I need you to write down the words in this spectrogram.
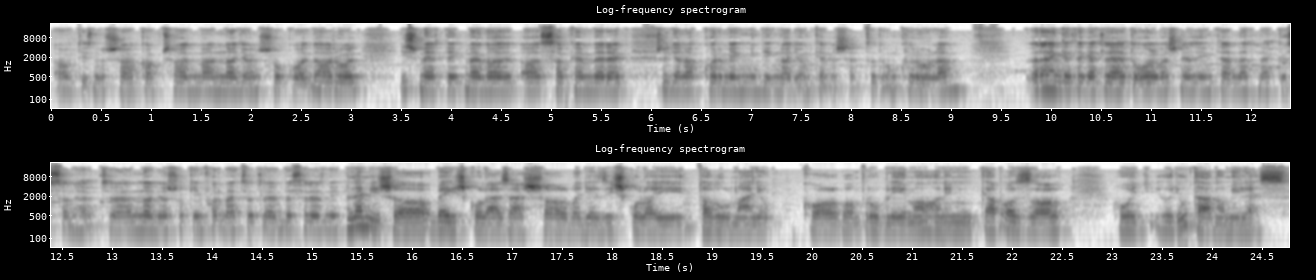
az autizmussal kapcsolatban, nagyon sok oldalról ismerték meg a, a szakemberek, és ugyanakkor még mindig nagyon keveset tudunk róla rengeteget lehet olvasni az internetnek köszönhetően, nagyon sok információt lehet beszerezni. Nem is a beiskolázással, vagy az iskolai tanulmányokkal van probléma, hanem inkább azzal, hogy, hogy utána mi lesz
